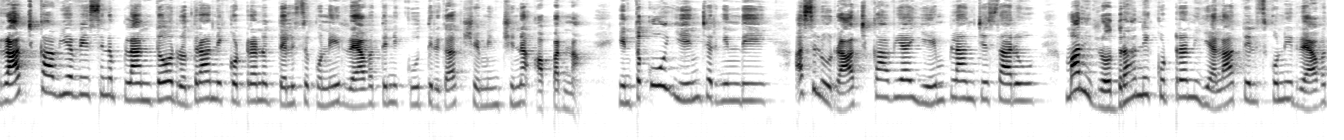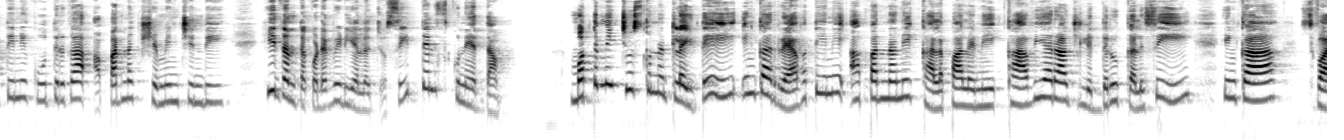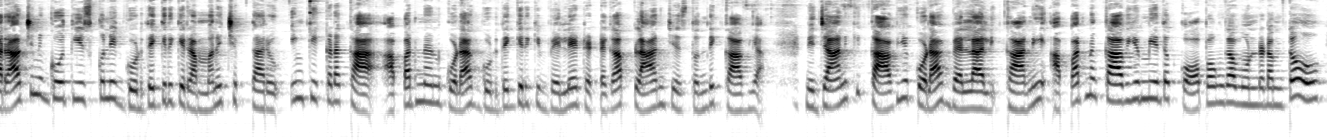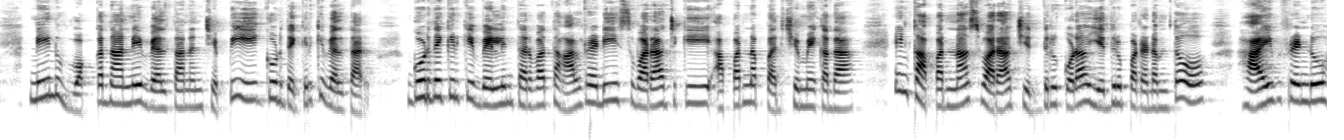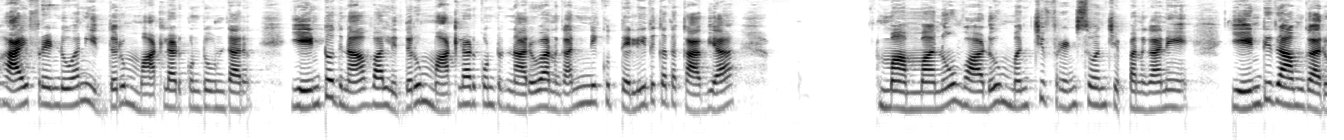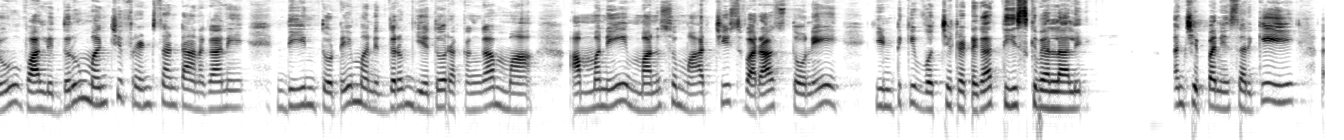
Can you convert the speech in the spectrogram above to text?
రాజ్ కావ్య వేసిన ప్లాన్తో రుద్రాని కుట్రను తెలుసుకుని రేవతిని కూతురిగా క్షమించిన అపర్ణ. ఇంతకు ఏం జరిగింది? అసలు రాజ్ కావ్య ఏం ప్లాన్ చేశారు? మరి రుద్రాని కుట్రను ఎలా తెలుసుకుని రేవతిని కూతురుగా అపర్ణ క్షమించింది? ఇదంతా కూడా వీడియోలో చూసి తెలుసుకునేద్దాం. మొత్తం మీద చూసుకున్నట్లయితే ఇంకా రేవతిని అపర్ణని కలపాలని కావ్యరాజులిద్దరూ కలిసి ఇంకా స్వరాజ్ని గో తీసుకుని గుడి దగ్గరికి రమ్మని చెప్తారు. ఇంకిక్కడ కా అపర్ణను కూడా గుడి దగ్గరికి వెళ్ళేటట్టుగా ప్లాన్ చేస్తుంది కావ్య. నిజానికి కావ్య కూడా వెళ్ళాలి. కానీ అపర్ణ కావ్య మీద కోపంగా ఉండడంతో నేను ఒక్కదాన్నే వెళ్తానని చెప్పి గుడి దగ్గరికి వెళ్తారు. గుడి దగ్గరికి వెళ్ళిన తర్వాత ఆల్రెడీ స్వరాజ్కి అపర్ణ పరిచయమే కదా. ఇంకా అపర్ణ స్వరాజ్ ఇద్దరు కూడా ఎదురు పడడంతో హాయ్ ఫ్రెండు హాయ్ ఫ్రెండు అని ఇద్దరు మాట్లాడుకుంటూ ఉంటారు. ఏంటోదిన వాళ్ళిద్దరూ మాట్లాడుకుంటున్నారు అనగాని నీకు తెలియదు కదా కావ్య. మా అమ్మను వాడు మంచి ఫ్రెండ్స్ అని చెప్పాను కానీ ఏంటి రామ్ గారు వాళ్ళిద్దరూ మంచి ఫ్రెండ్స్ అంట అనగానే దీంతోటే మనిద్దరం ఏదో రకంగా మా అమ్మని మనసు మార్చి స్వరాజ్తోనే ఇంటికి వచ్చేటట్టుగా తీసుకువెళ్ళాలి అని చెప్పనేసరికి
